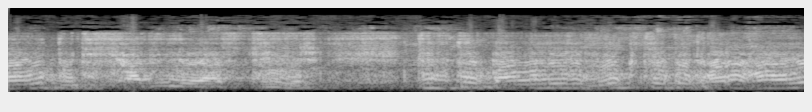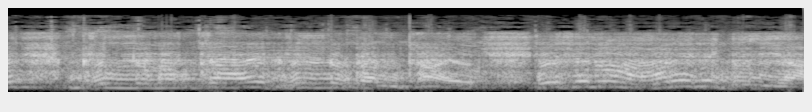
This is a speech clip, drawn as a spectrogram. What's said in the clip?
হয় দুটি স্বাধীন রাষ্ট্রের। কিন্তু বাঙালির মুখ চেপে ধরা হয় ভিন্ন মাত্রায়, ভিন্ন পন্থায়। এ যেন আরেক দুনিয়া।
